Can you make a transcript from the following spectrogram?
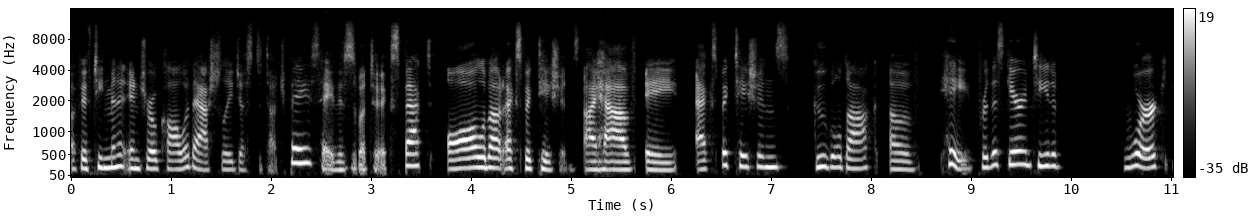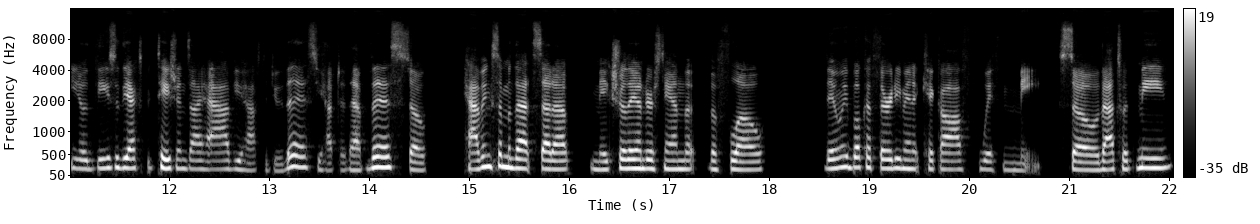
a 15 minute intro call with Ashley just to touch base. Hey, this is what to expect. All about expectations. I have a expectations Google Doc of, hey, for this guarantee to work, you know, these are the expectations I have. You have to do this, you have to have this. So having some of that set up, make sure they understand the, the flow. Then we book a 30 minute kickoff with me. So that's with me,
